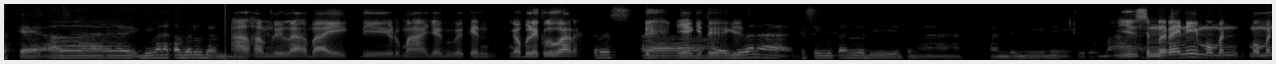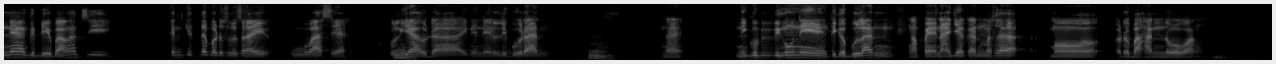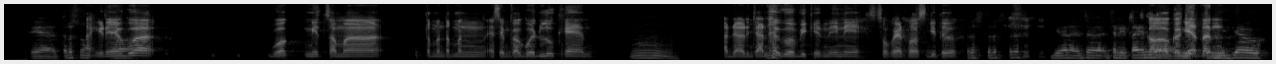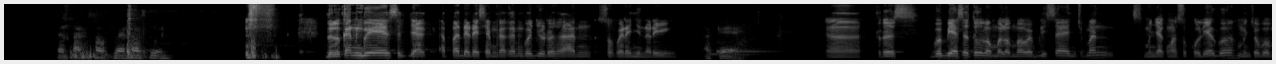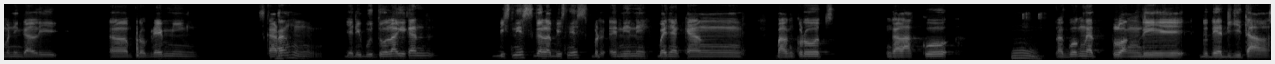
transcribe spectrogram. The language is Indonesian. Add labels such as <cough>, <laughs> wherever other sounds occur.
Oke, eh, gimana kabar lu? Alhamdulillah baik di rumah aja gue kan nggak boleh keluar. Terus <laughs> eh, Iya, gitu ya, gitu. gimana kesibukan lu di tengah pandemi ini di rumah? Ya, sebenarnya ini momen momennya gede banget sih. Kan kita baru selesai uas ya, kuliah udah ini nih liburan. Hmm. Ini gue bingung nih tiga bulan ngapain aja kan masa mau rebahan doang. Ya, terus Akhirnya gue gue meet sama teman-teman SMK gue dulu kan. Hmm. Ada rencana gue bikin ini software host gitu. Terus terus terus gimana? Coba ceritain Kalau kegiatan- lebih jauh tentang software house lu. <laughs> Dulu kan gue sejak apa dari SMK kan gue jurusan software engineering. Oke. Nah, terus gue biasa tuh lomba-lomba web design. Cuman semenjak masuk kuliah gue mencoba meninggali eh, programming. Sekarang jadi butuh lagi kan bisnis segala bisnis ber- ini nih banyak yang bangkrut, nggak laku. Hmm. Nah gue ngeliat peluang di dunia digital.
